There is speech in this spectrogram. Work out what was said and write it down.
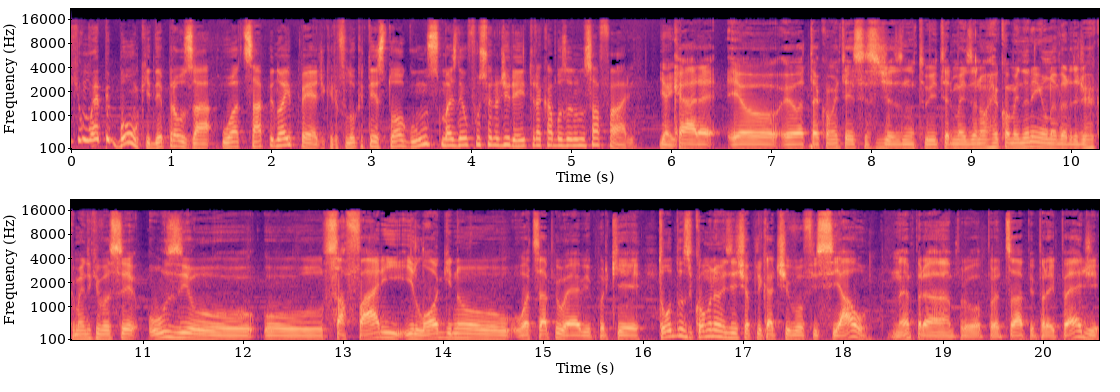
que um app bom que dê pra usar o WhatsApp no iPad, que ele falou que testou alguns, mas nenhum funciona direito e acaba usando no Safari. E aí? Cara, eu, eu até comentei isso esses dias no Twitter, mas eu não recomendo nenhum, na verdade. Eu recomendo que você use o, o Safari e logue no WhatsApp Web, porque todos, como não existe aplicativo oficial, né, para pro WhatsApp para iPad,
